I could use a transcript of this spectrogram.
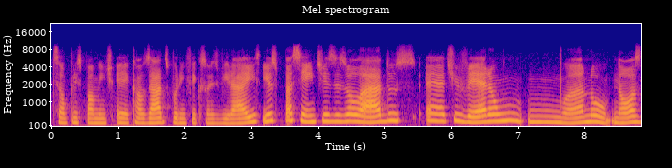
são principalmente é, causados por infecções virais e os pacientes isolados é, tiveram um ano, nós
